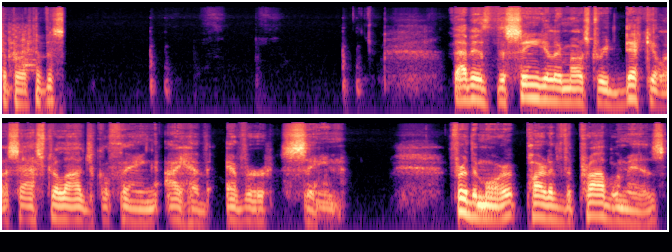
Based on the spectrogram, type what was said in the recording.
the birth of the sun. That is the singular most ridiculous astrological thing I have ever seen. Furthermore, part of the problem is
